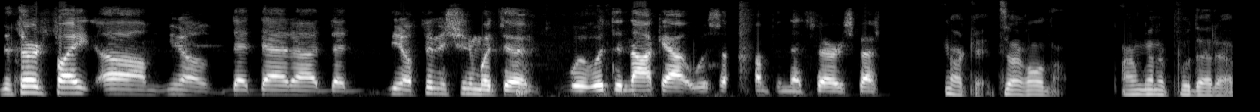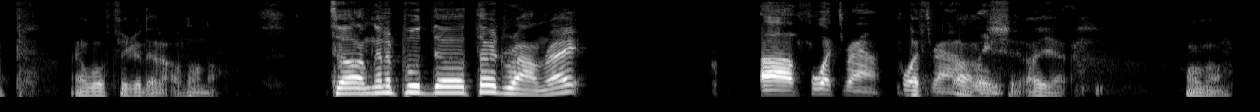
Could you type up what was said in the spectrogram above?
the third fight, um, you know, that that uh, that you know, finishing with the with, with the knockout was something that's very special. Okay, so hold on. I'm gonna put that up, and we'll figure that out. Hold on. So I'm gonna put the third round, right? Uh, fourth round. Fourth round. Oh shit! Oh yeah. Hold on.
